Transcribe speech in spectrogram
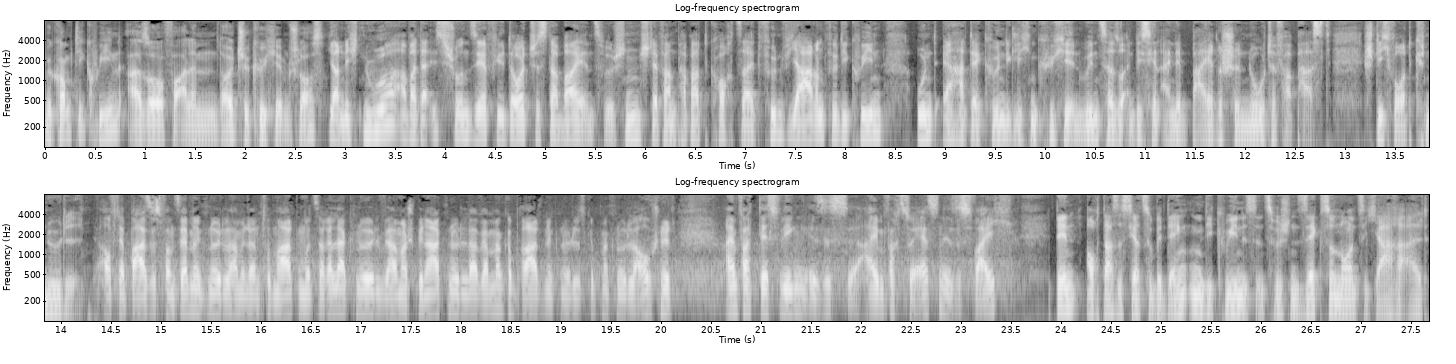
Bekommt die Queen also vor allem deutsche Küche im Schloss? Ja, nicht nur, aber da ist schon sehr viel Deutsches dabei inzwischen. Stefan Pappert kocht seit fünf Jahren für die Queen und er hat der königlichen Küche in Windsor so ein bisschen eine bayerische Note verpasst. Stichwort Knödel. Auf der Basis von Semmelknödel haben wir dann Tomaten, Mozzarella-Knödel, wir haben mal Spinatknödel da, wir haben mal gebratene Knödel, es gibt mal Knödelaufschnitt. Einfach deswegen ist es einfach zu essen, ist es weich. Denn auch das ist ja zu bedenken, die Queen ist inzwischen 96 Jahre alt,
